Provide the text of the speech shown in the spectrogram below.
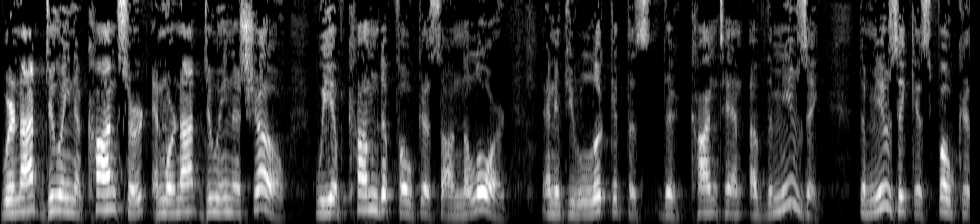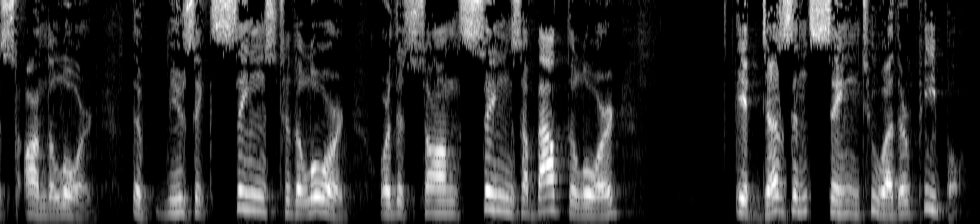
We're not doing a concert and we're not doing a show. We have come to focus on the Lord. And if you look at the, the content of the music, the music is focused on the Lord. The music sings to the Lord, or the song sings about the Lord. It doesn't sing to other people.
